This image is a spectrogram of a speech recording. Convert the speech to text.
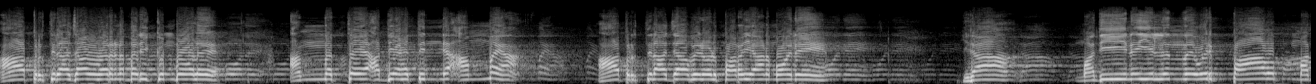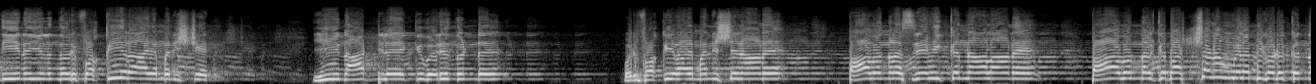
ആ പൃഥ്വിരാജാവ് ഭരണം ഭരിക്കുമ്പോൾ അന്നത്തെ അദ്ദേഹത്തിന്റെ അമ്മ ആ പൃഥ്വിരാജാവിനോട് പറയാണ് മോനെ ഇതാ മദീനയിൽ നിന്ന് ഒരു പാവ മദീനയിൽ നിന്ന് ഒരു ഫക്കീറായ മനുഷ്യൻ ഈ നാട്ടിലേക്ക് വരുന്നുണ്ട്. ഒരു ഫക്കീറായ മനുഷ്യനാണ് പാവങ്ങളെ സ്നേഹിക്കുന്ന ആളാണ് പാവങ്ങൾക്ക് ഭക്ഷണം വിളമ്പി കൊടുക്കുന്ന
